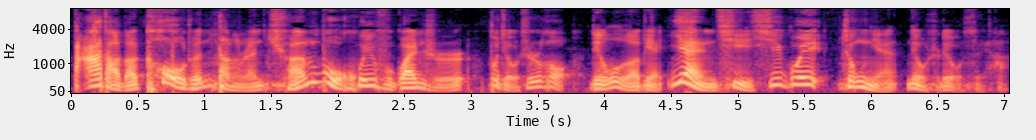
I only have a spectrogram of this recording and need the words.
打倒的寇准等人全部恢复官职。不久之后，刘娥便咽气西归，终年六十六岁。哈，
